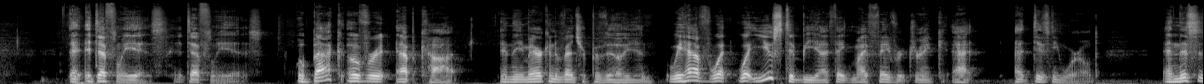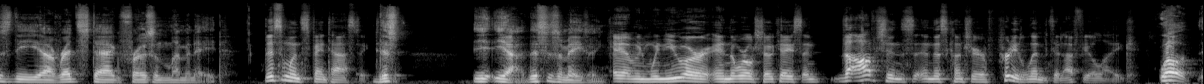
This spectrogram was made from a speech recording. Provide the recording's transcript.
it, it definitely is. It definitely is. Well, back over at Epcot in the American Adventure Pavilion, we have what what used to be, I think, my favorite drink at at Disney World, and this is the uh, Red Stag frozen lemonade. This one's fantastic. This, y- yeah, this is amazing. I mean, when you are in the World Showcase, and the options in this country are pretty limited, I feel like. Well,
